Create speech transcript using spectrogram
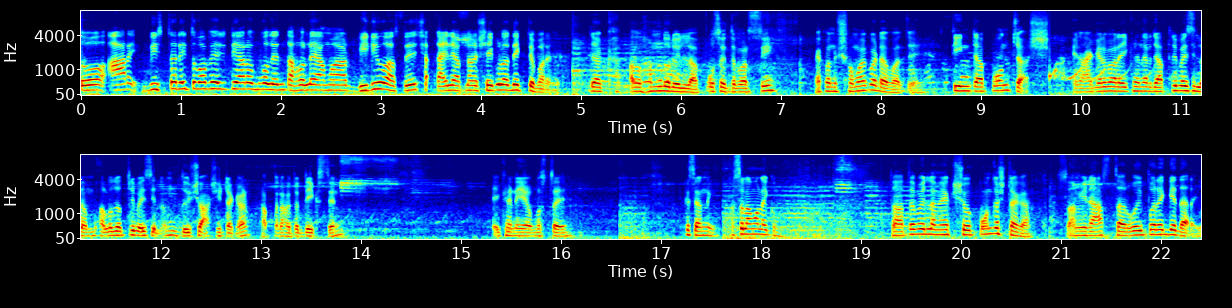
তো আর বিস্তারিত ভাবে যদি আরও বলেন, তাহলে আমার ভিডিও আছে চাইলে আপনারা সেগুলো দেখতে পারেন। যাক, আলহামদুলিল্লাহ পৌঁছাতে পারছি। এখন সময় কয়টা বাজে? তিনটা পঞ্চাশ। এর আগের বার এখানে যাত্রী পাইছিলাম, ভালো যাত্রী পাইছিলাম, দুইশো আশি টাকার। আপনারা হয়তো দেখছেন। এখানে এই অবস্থায়। আসসালামু আলাইকুম। তো হাতে পাইলাম একশো পঞ্চাশ টাকা। তো আমি রাস্তার ওই পারে গিয়ে দাঁড়াই।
